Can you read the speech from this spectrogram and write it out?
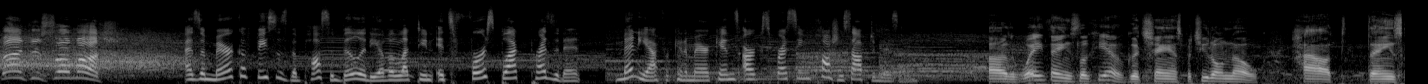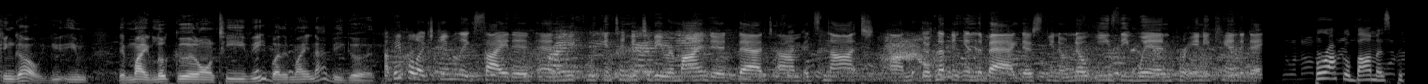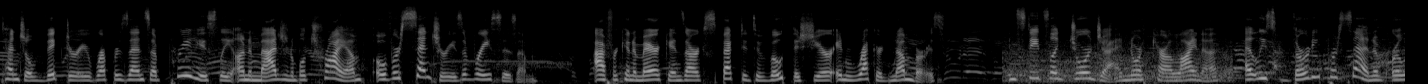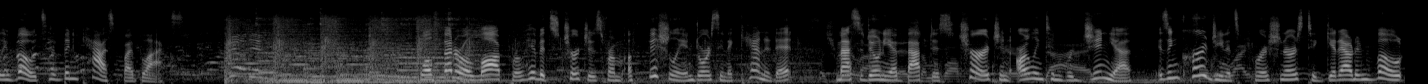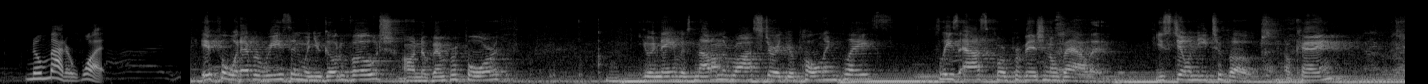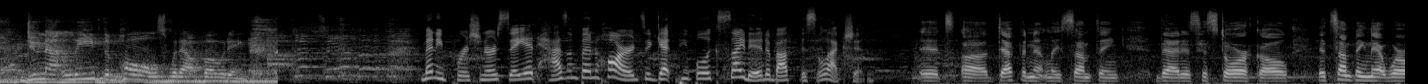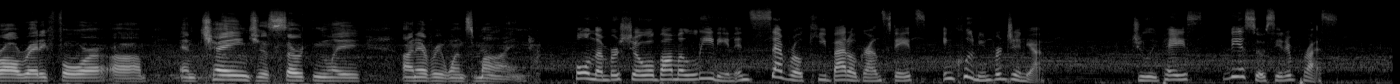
Thank you so much. As America faces the possibility of electing its first black president, many African Americans are expressing cautious optimism. Uh, the way things look, you have a good chance, but you don't know how things can go. You, you, it might look good on TV, but it might not be good. People are extremely excited, and we, we continue to be reminded that um, it's not, um, there's nothing in the bag. There's, you know, no easy win for any candidate. Barack Obama's potential victory represents a previously unimaginable triumph over centuries of racism. African Americans are expected to vote this year in record numbers. In states like Georgia and North Carolina, at least 30% of early votes have been cast by blacks. While federal law prohibits churches from officially endorsing a candidate, Macedonia Baptist Church in Arlington, Virginia is encouraging its parishioners to get out and vote no matter what. If for whatever reason, when you go to vote on November 4th, your name is not on the roster at your polling place, please ask for a provisional ballot. You still need to vote, okay? Do not leave the polls without voting. Many parishioners say it hasn't been hard to get people excited about this election. It's uh, definitely something that is historical. It's something that we're all ready for, um, and change is certainly on everyone's mind. Poll numbers show Obama leading in several key battleground states, including Virginia. Julie Pace, The Associated Press.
